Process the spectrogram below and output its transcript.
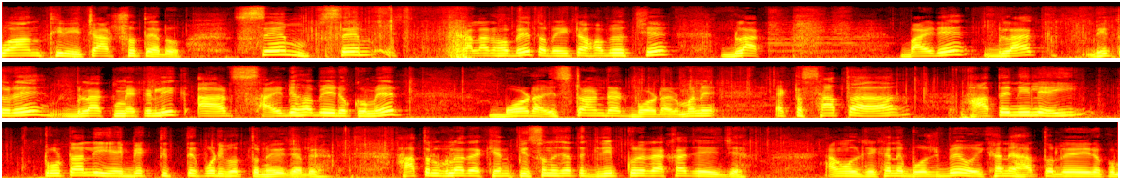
one three, চারশো তেরো। সেম সেম কালার হবে, তবে এইটা হবে হচ্ছে ব্ল্যাক। বাইরে ব্ল্যাক, ভিতরে ব্ল্যাক মেটালিক, আর সাইডে হবে এরকমের বর্ডার, স্ট্যান্ডার্ড বর্ডার মানে একটা ছাতা হাতে নিলেই টোটালি এই ব্যক্তিত্বের পরিবর্তন হয়ে যাবে। হাতলগুলা দেখেন, পিছনে যাতে গ্রিপ করে রাখা যায় এই যে, আঙুল যেখানে বসবে ওইখানে হাতলে এইরকম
